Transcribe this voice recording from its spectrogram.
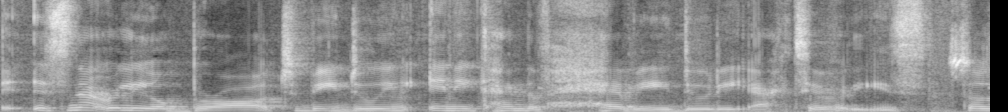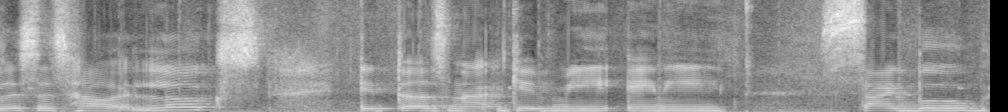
it's not really a bra to be doing any kind of heavy duty activities. So this is how it looks. It does not give me any side boob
